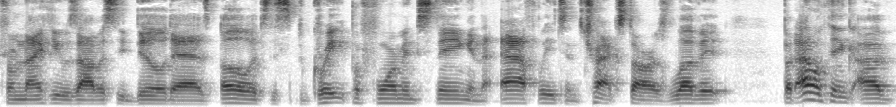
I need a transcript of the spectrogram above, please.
from Nike was obviously billed as oh it's this great performance thing and the athletes and track stars love it. But I don't think I've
